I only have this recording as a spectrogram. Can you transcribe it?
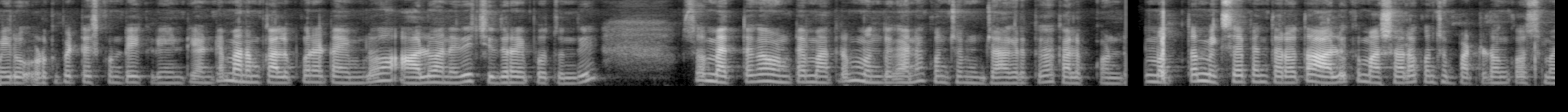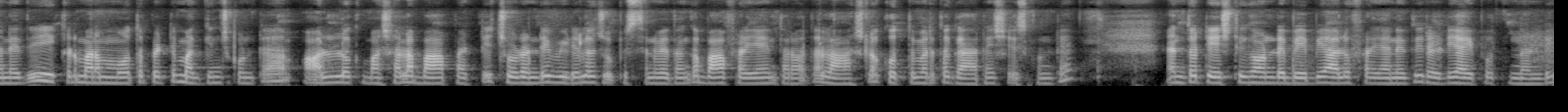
మీరు ఉడకపెట్టేసుకుంటే ఇక్కడ ఏంటి అంటే మనం కలుపుకునే టైంలో ఆలు అనేది చిదురైపోతుంది. సో మెత్తగా ఉంటే మాత్రం ముందుగానే కొంచెం జాగ్రత్తగా కలుపుకోండి. మొత్తం మిక్స్ అయిపోయిన తర్వాత ఆలుకి మసాలా కొంచెం పట్టడం కోసం అనేది ఇక్కడ మనం మూత పెట్టి మగ్గించుకుంటే ఆలులోకి మసాలా బాగా పట్టి చూడండి వీడియోలో చూపిస్తున్న విధంగా బాగా ఫ్రై అయిన తర్వాత లాస్ట్లో కొత్తిమీరతో గార్నిష్ చేసుకుంటే ఎంతో టేస్టీగా ఉండే బేబీ ఆలు ఫ్రై అనేది రెడీ అయిపోతుందండి.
